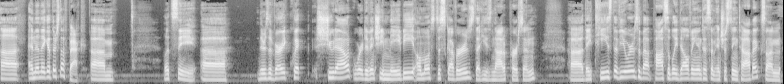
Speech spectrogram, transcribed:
uh, and then they get their stuff back. Um, let's see. Uh, there's a very quick shootout where Da Vinci maybe almost discovers that he's not a person. Uh, they tease the viewers about possibly delving into some interesting topics on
